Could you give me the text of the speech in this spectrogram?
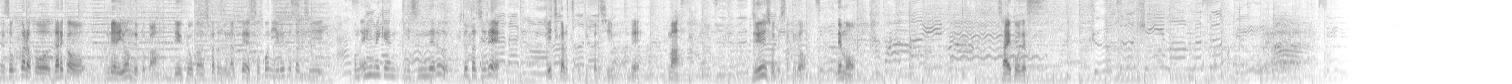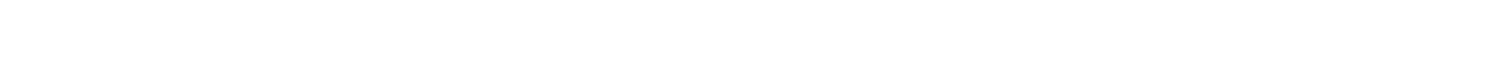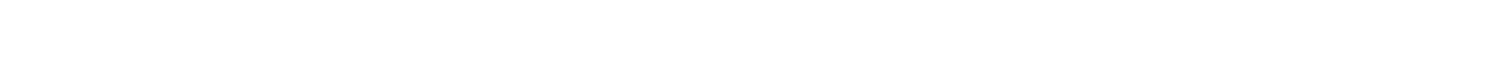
でそこからこう誰かを無理やり読んでとかっていう共感の仕方じゃなくてそこにいる人たちこの愛媛県に住んでる人たちで一から作ってきたチームなんでまあ準優勝でしたけどでも最高です。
